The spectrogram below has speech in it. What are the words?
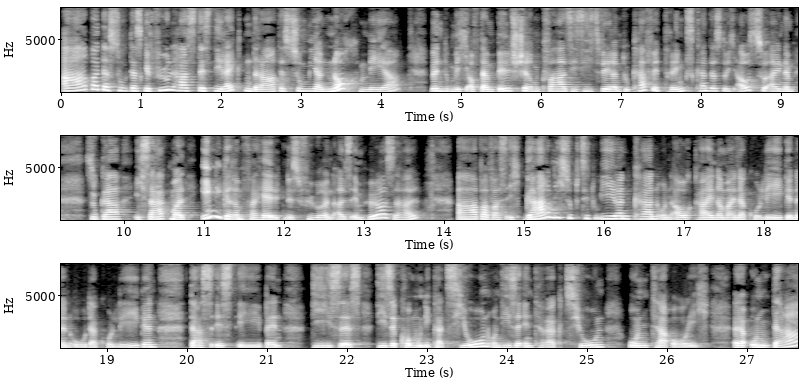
Aber dass du das Gefühl hast des direkten Drahtes zu mir noch mehr, wenn du mich auf deinem Bildschirm quasi siehst, während du Kaffee trinkst, kann das durchaus zu einem sogar, ich sag mal, innigerem Verhältnis führen als im Hörsaal. Aber was ich gar nicht substituieren kann und auch keiner meiner Kolleginnen oder Kollegen, das ist eben dieses, diese Kommunikation und diese Interaktion unter euch. Äh, und da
